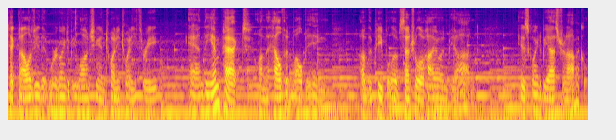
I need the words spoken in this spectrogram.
technology that we're going to be launching in 2023 and the impact on the health and well-being of the people of central Ohio and beyond is going to be astronomical.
